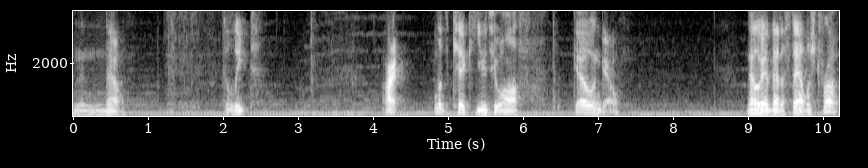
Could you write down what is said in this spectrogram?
No. Delete. Alright, let's kick you two off. Go and go. Now that we have that established front,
